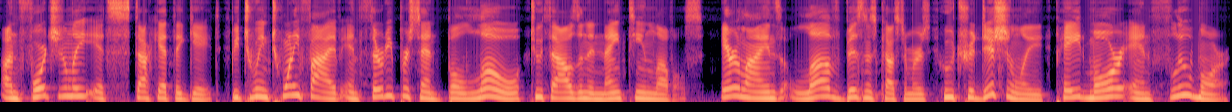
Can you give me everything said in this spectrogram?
Unfortunately, it's stuck at the gate, between 25 and 30% below 2019 levels. Airlines love business customers who traditionally paid more and flew more,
